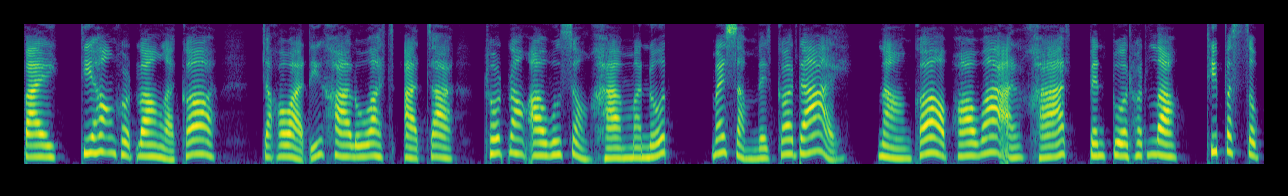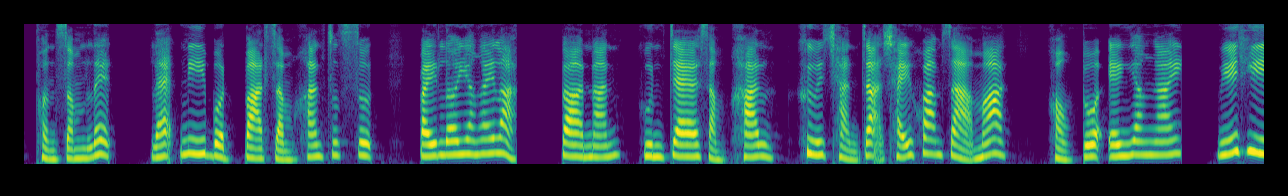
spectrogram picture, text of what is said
ไปที่ห้องทดลองแล้วก็จักรวรรดิคารุอาจจะทดลองอาวุธสงครามมนุษย์ ไม่สำเร็จก็ได้นังก็เพราะว่าอันคาร์ดเป็นตัวทดลองที่ประสบผลสำเร็จ และมีบทบาทสำคัญสุดๆ ไปเลยยังไงล่ะ ตอนนั้นกุญแจสำคัญ คือฉันจะใช้ความสามารถของตัวเองยังไง วิธี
